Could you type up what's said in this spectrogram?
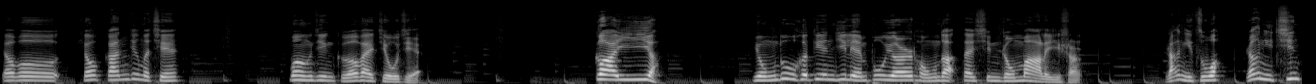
要不挑干净的亲？梦境格外纠结。该呀！永渡和电击脸不约而同的在心中骂了一声：“让你作，让你亲，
